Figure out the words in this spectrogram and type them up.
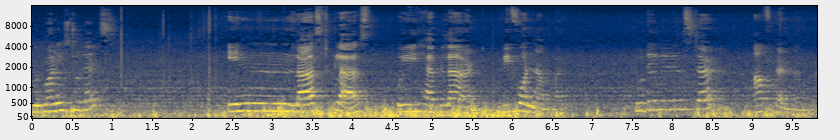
Good morning students. In last class we have learned before number. Today we will start after number.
